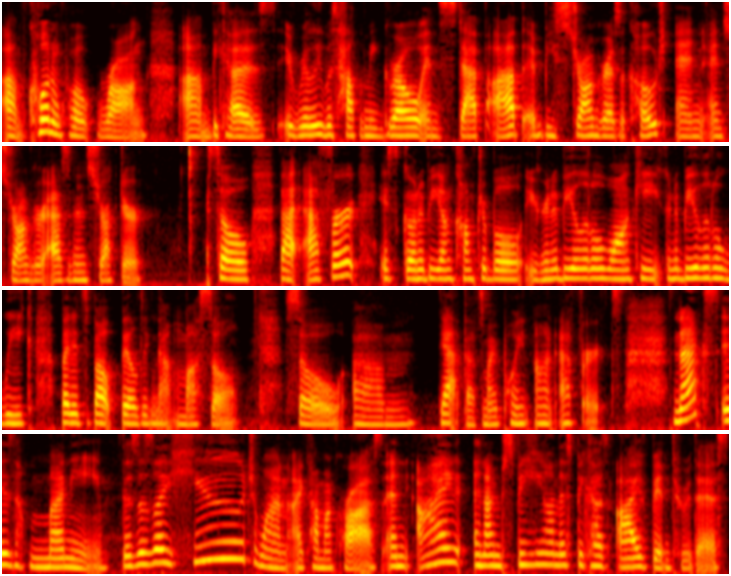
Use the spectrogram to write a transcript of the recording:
um, quote unquote wrong, um, because it really was helping me grow and step up and be stronger as a coach and, and stronger as an instructor. So that effort is going to be uncomfortable. You're going to be a little wonky. You're going to be a little weak, but it's about building that muscle. So, um, yeah, that's my point on efforts. Next is money. This is a huge one I come across and I and I'm speaking on this because I've been through this.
